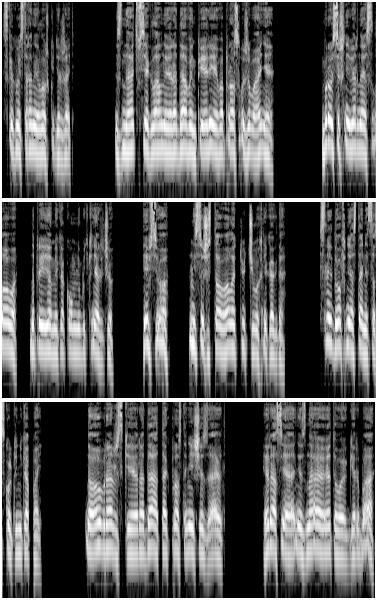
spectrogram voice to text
с какой стороны ложку держать. Знать все главные рода в империи — вопрос выживания. Бросишь неверное слово на приеме какому-нибудь княжичу, и все, не существовало тютчевых никогда. Следов не останется, сколько ни копай. Но вражеские рода так просто не исчезают. И раз я не знаю этого герба,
